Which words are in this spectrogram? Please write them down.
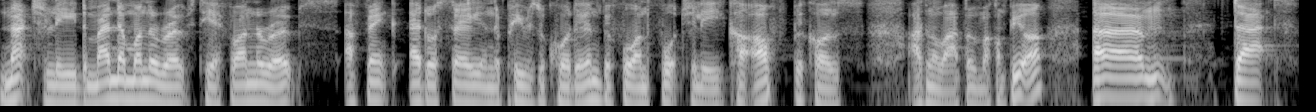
naturally, the man them on the ropes, TFL on the ropes. I think Ed was saying in the previous recording before, unfortunately, cut off because I don't know what happened with my computer. Um, that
